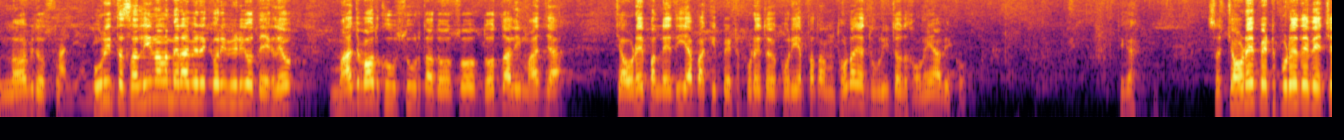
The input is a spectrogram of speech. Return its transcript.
ਲਓ ਵੀ ਦੋਸਤੋ। ਪੂਰੀ ਤਸੱਲੀ ਨਾਲ ਮੇਰਾ ਵੀਰ ਇੱਕ ਵਾਰੀ ਵੀਡੀਓ ਦੇਖ ਲਿਓ। ਮੱਝ ਬਹੁਤ ਖੂਬਸੂਰਤ ਆ ਦੋਸਤੋ ਦੁੱਧ ਵਾਲੀ ਮੱਝ ਆ ਚੌੜੇ ਪੱਲੇ ਦੀ ਆ ਬਾਕੀ ਪਿੱਠ ਪੁੜੇ ਤੋਂ ਇੱਕ ਵਾਰੀ ਆਪਾਂ ਤੁਹਾਨੂੰ ਥੋੜਾ ਜਿਹਾ ਦੂਰੀ ਤੋਂ ਦਿਖਾਉਣੇ ਆ ਵੇਖੋ। ਠੀਕ ਆ? ਸੋ ਚੌੜੇ ਪਿੱਠ ਪੁੜੇ ਦੇ ਵਿੱਚ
